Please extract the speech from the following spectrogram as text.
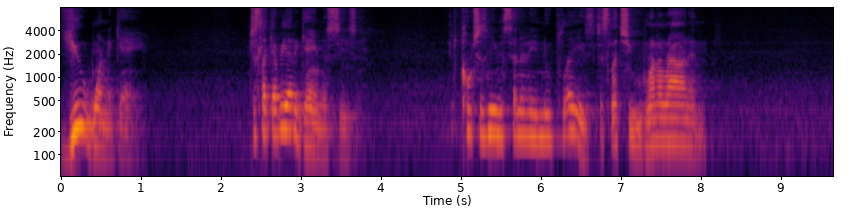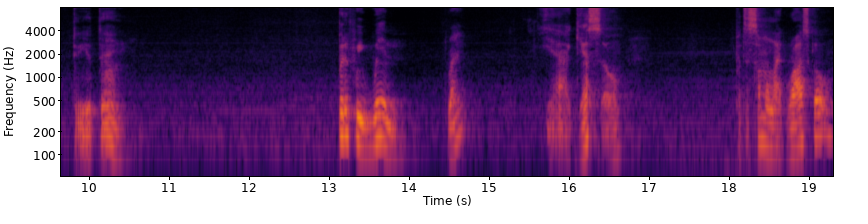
You won the game. Just like every other game this season. The coach doesn't even send any new plays. Just lets you run around and do your thing. But if we win, right? Yeah, I guess so. But to someone like Roscoe,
